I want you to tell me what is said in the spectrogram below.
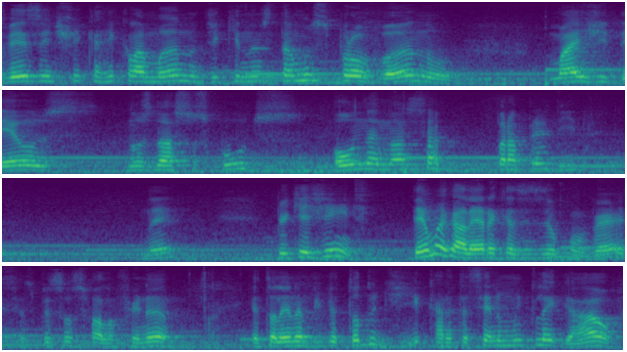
vezes a gente fica reclamando de que não estamos provando mais de Deus nos nossos cultos ou na nossa própria vida, né? Porque, gente, tem uma galera que às vezes eu converso, as pessoas falam, Fernando, eu estou lendo a Bíblia todo dia, cara, está sendo muito legal.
